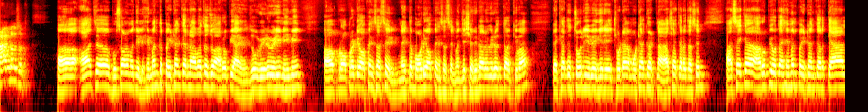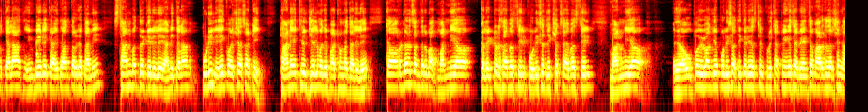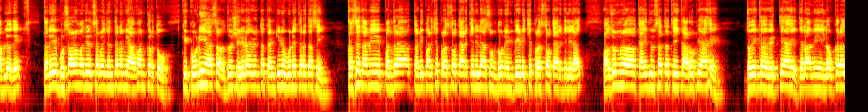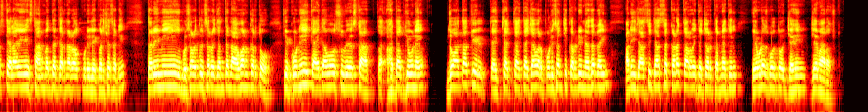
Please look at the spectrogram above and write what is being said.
काय आज भुसावळमधील हेमंत पैठणकर नावाचा जो आरोपी आहे जो वेळोवेळी नेहमी प्रॉपर्टी ऑफेन्स असेल नाही तर बॉडी ऑफेन्स असेल म्हणजे शरीराविरुद्ध किंवा एखादी चोरी वगैरे छोट्या मोठ्या घटना अशा करत असेल असा एक आरोपी होता हेमंत पैठणकर. त्या त्याला एम पी डी कायद्याअंतर्गत आम्ही स्थानबद्ध केलेले आहे आणि त्याला पुढील एक वर्षासाठी ठाणे येथील जेलमध्ये पाठवण्यात आलेले आहे. त्या ऑर्डर संदर्भात माननीय कलेक्टर साहेब असतील पोलीस अधीक्षक साहेब असतील माननीय उपविभागीय पोलीस अधिकारी असतील कृष्णा पिंगे साहेब यांचं मार्गदर्शन लाभले होते. तरी भुसावळमधील सर्व जनतेला मी आवाहन करतो की कोणी असं जो शरीराविरुद्ध कंटिन्यू गुन्हे करत असेल तसेच आम्ही पंधरा तडीपारचे प्रस्ताव तयार केलेले असून दोन एम पी डीचे प्रस्ताव तयार केलेले आहेत. अजून काही दिवसातच एक आरोपी आहे जो एक व्यक्ती आहे त्याला आम्ही लवकरच त्यालाही स्थानबद्ध करणार आहोत पुढील एक वर्षासाठी. तरी मी भुसावळातील सर्व जनतेला आवाहन करतो की कोणीही कायदा व सुव्यवस्था त- हातात घेऊ नये. जो हातात येईल त्याच्या त्याच्यावर पोलिसांची करडी नजर राहील आणि जास्तीत जास्त कडक कारवाई त्याच्यावर करण्यात येईल. एवढंच बोलतो. जय हिंद जय महाराष्ट्र.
